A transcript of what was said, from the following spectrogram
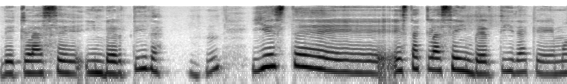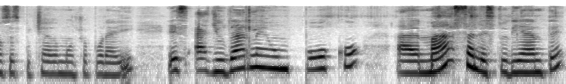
de clase invertida. Y este, esta clase invertida que hemos escuchado mucho por ahí es ayudarle un poco más al estudiante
